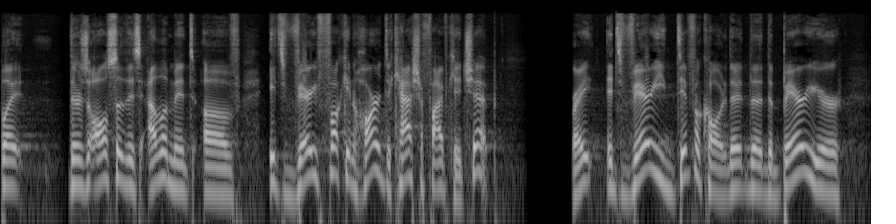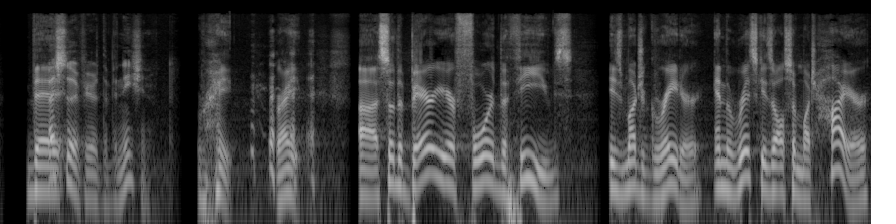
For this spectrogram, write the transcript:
but there's also this element of it's very fucking hard to cash a 5K chip, right? It's very difficult. The the, the barrier that Especially if you're at the Venetian. Right, right. uh, so the barrier for the thieves is much greater, and the risk is also much higher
